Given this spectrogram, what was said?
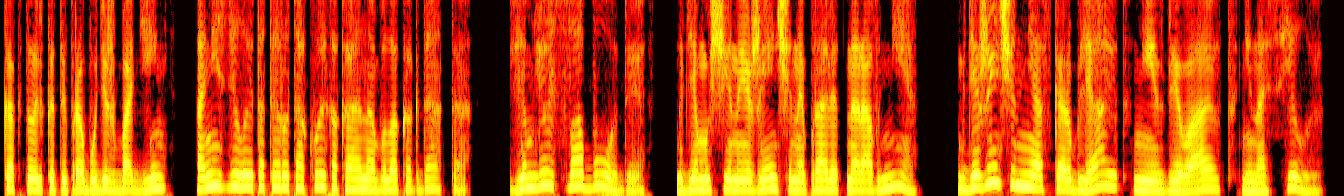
Как только ты пробудешь богинь, они сделают Атеру такой, какая она была когда-то, землей свободы, где мужчины и женщины правят наравне, где женщин не оскорбляют, не избивают, не насилуют,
